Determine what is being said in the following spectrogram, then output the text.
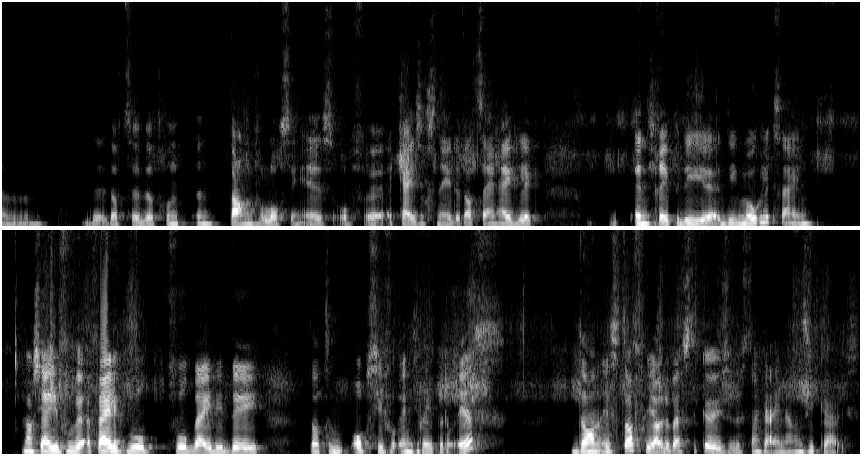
um, de, dat, dat een, een tangverlossing is of uh, keizersnede. Dat zijn eigenlijk ingrepen die, eh, die mogelijk zijn. Als jij je veilig voelt, bij het idee dat de optie voor ingrepen er is, dan is dat voor jou de beste keuze. Dus dan ga je naar een ziekenhuis.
